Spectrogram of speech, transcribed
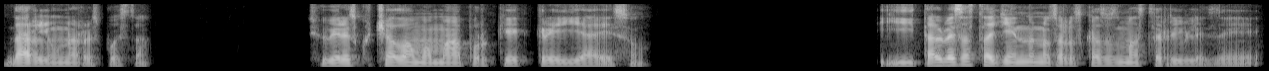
darle una respuesta. Si hubiera escuchado a mamá por qué creía eso. Y tal vez hasta yéndonos a los casos más terribles de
